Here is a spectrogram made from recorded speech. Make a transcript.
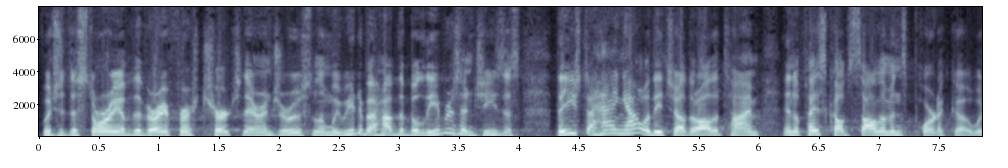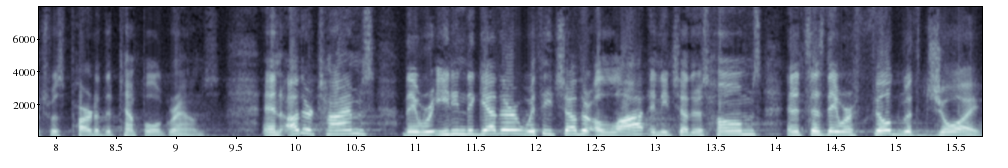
which is the story of the very first church there in Jerusalem, we read about how the believers in Jesus, they used to hang out with each other all the time in a place called Solomon's Portico, which was part of the temple grounds. And other times they were eating together with each other a lot in each other's homes, and it says they were filled with joy.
